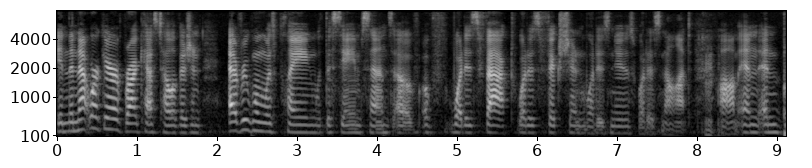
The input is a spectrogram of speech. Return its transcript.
in the network era of broadcast television everyone was playing with the same sense of, of what is fact, what is fiction, what is news, what is not. Mm-hmm. Um, and, and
